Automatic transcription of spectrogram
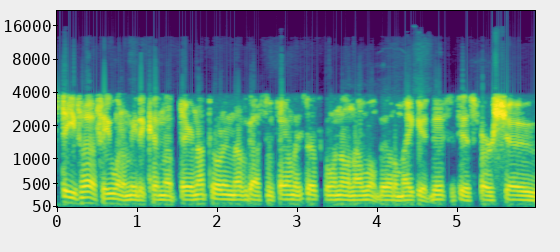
Steve Huff. He wanted me to come up there, and I told him I've got some family stuff going on. I won't be able to make it. This is his first show,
